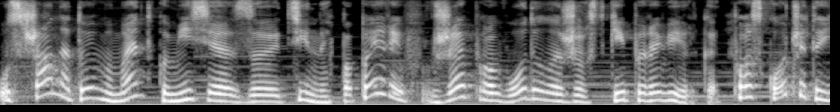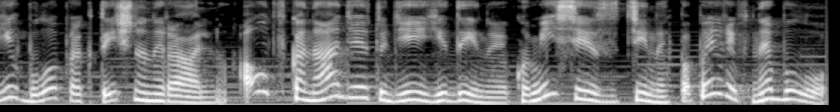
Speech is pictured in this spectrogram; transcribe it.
У США на той момент комісія з цінних паперів вже проводила жорсткі перевірки. Проскочити їх було практично нереально. А от в Канаді тоді єдиної комісії з цінних паперів не було.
